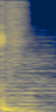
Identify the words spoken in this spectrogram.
Bye.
